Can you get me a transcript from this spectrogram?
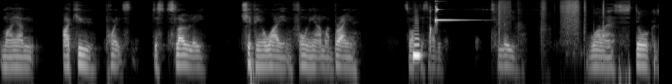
my um, IQ points just slowly chipping away and falling out of my brain. So I decided to leave while I still could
